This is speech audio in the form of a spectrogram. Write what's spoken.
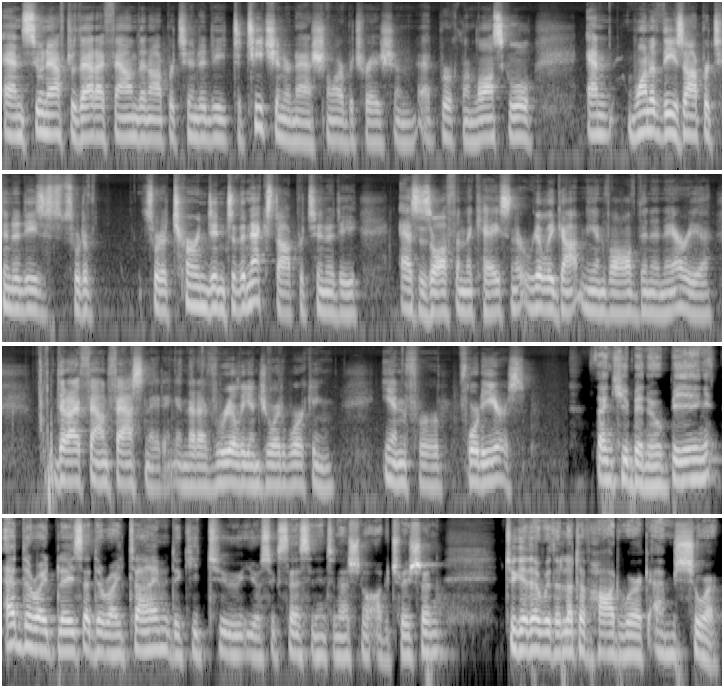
And soon after that, I found an opportunity to teach international arbitration at Brooklyn Law School. And one of these opportunities sort of sort of turned into the next opportunity, as is often the case. And it really got me involved in an area that I found fascinating and that I've really enjoyed working in for 40 years. Thank you, Benno. Being at the right place at the right time, the key to your success in international arbitration, together with a lot of hard work, I'm sure.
